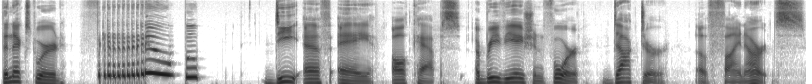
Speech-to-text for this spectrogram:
The next word, DFA, all caps, abbreviation for Doctor of Fine Arts.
